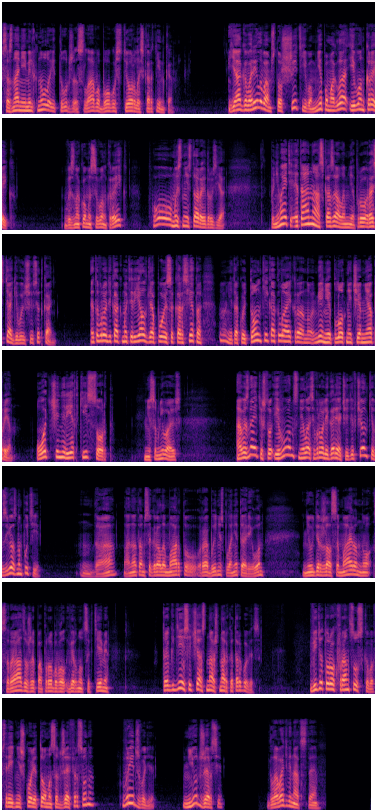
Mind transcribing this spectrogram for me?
В сознании мелькнула, и тут же, слава богу, стерлась картинка. «Я говорила вам, что сшить его мне помогла Ивон Крейг». «Вы знакомы с Ивон Крейг?» «О, мы с ней старые друзья». «Понимаете, это она сказала мне про растягивающуюся ткань. Это вроде как материал для пояса корсета, ну, не такой тонкий, как лайкра, но менее плотный, чем неопрен. Очень редкий сорт». «Не сомневаюсь». А вы знаете, что Ивон снялась в роли горячей девчонки в «Звездном пути»? Да, она там сыграла Марту, рабыню с планеты Орион. Не удержался Майрон, но сразу же попробовал вернуться к теме. Так где сейчас наш наркоторговец? Ведет урок французского в средней школе Томаса Джефферсона в Риджвуде, Нью-Джерси. Глава 12.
